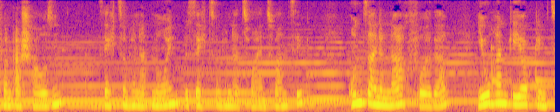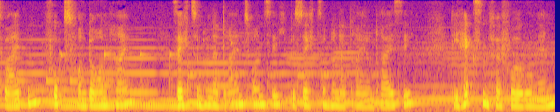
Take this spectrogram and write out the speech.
von Aschhausen 1609 bis 1622 und seinem Nachfolger Johann Georg II. Fuchs von Dornheim 1623 bis 1633 die Hexenverfolgungen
